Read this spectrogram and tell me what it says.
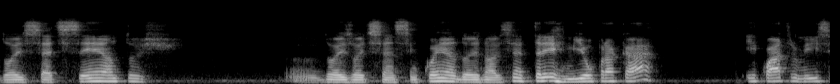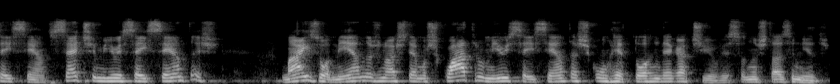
2.700, 2.850, 2.900, 3.000 para cá e 4.600. 7.600, mais ou menos, nós temos 4.600 com retorno negativo, isso nos Estados Unidos.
